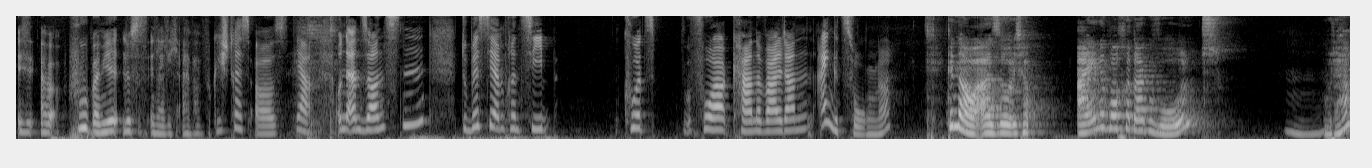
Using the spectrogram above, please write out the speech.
Ist- Aber puh, bei mir löst es innerlich einfach wirklich Stress aus. Ja. Und ansonsten, du bist ja im Prinzip kurz vor Karneval dann eingezogen, ne? Genau, also ich habe eine Woche da gewohnt. Hm. Oder?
